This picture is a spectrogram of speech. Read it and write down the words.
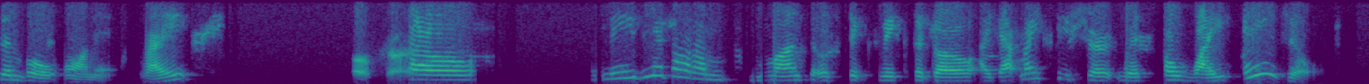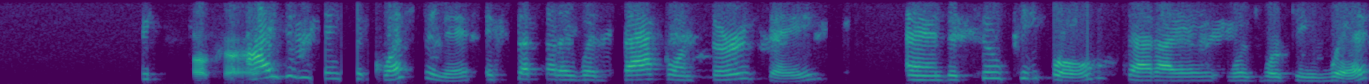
symbol on it, right? Okay. So maybe about a month or six weeks ago I got my t shirt with a white angel. Okay. I didn't think to question it, except that I went back on Thursday, and the two people that I was working with,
